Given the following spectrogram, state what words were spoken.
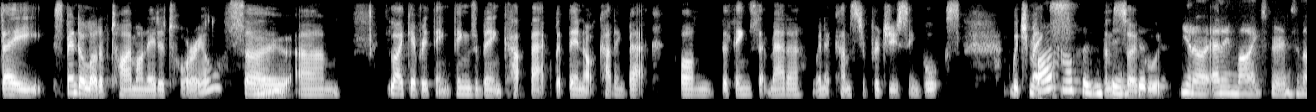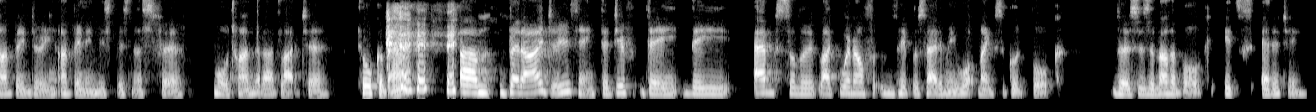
they spend a lot of time on editorial. So, mm. um, like everything, things are being cut back, but they're not cutting back on the things that matter when it comes to producing books, which makes them so good. You know, and in my experience, and I've been doing, I've been in this business for more time than I'd like to talk about. um, but I do think the diff- the the absolute like when often people say to me, "What makes a good book?" versus another book, it's editing.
